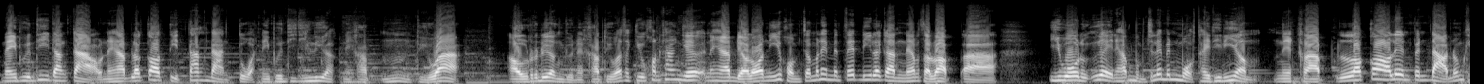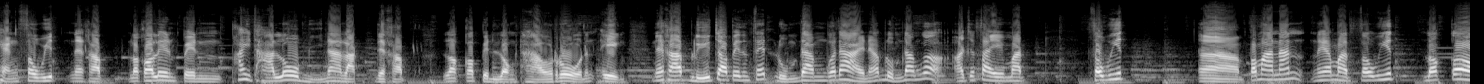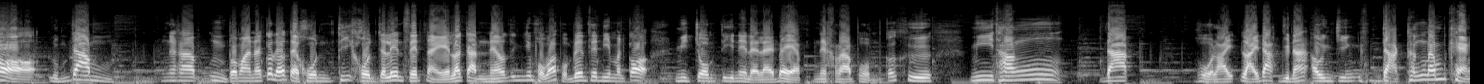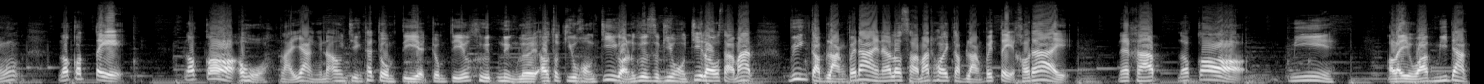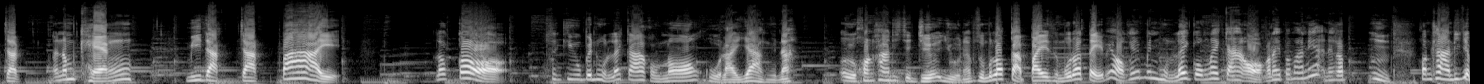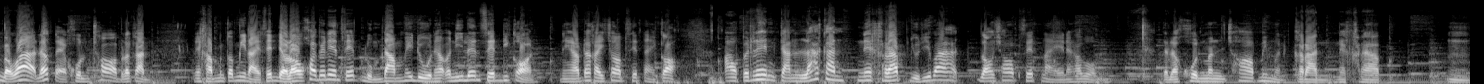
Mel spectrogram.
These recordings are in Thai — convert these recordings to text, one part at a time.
ในพื้นที่ดังกล่าวนะครับ แล้วก็ติดตั้งด่านตรวจในพื้นที่ที่เลือกนะครับอืมถือว่าเอาเรื่องอยู่นะครับ ถือว่าสกิลค่อนข้างเยอะนะครับ เดี๋ยววันนี้ผมจะไม่เล่นเป็นเซตนี้แล้วกันนะครับสำหรับอ่า อีโวหรือเอื้อยนะครับผมจะเล่นเป็นหมวกไทเทเนียมนะครับแล้วก็เล่นเป็นดาบน้ำแข็งสวิตนะครับแล้วก็เล่นเป็นไพ่ทาโร่หมีน่ารักนะครับแล้วก็เป็นรองเท้าโร่นั่นเองนะครับหรือจะเป็นเซตหลุมดำก็ได้นะครับหลุมดำก็อาจจะใส่หมัดสวิตอ่าประมาณนั้นนะครับหมัดสวิตแล้วก็หลุมดำนะครับอืมประมาณนั้นก็แล้วแต่คนที่คนจะเล่นเซตไหนละกันแนวจริงๆผมว่าผมเล่นเซตนี้มันก็มีโจมตีในหลาย ๆ แบบนะครับผมก็คือมีทั้ง ดักโหหลายหลายดักอยู่นะ เอาจริงๆ ดักทั้งน้ำแข็ง แล้วก็เตะ แล้วก็โอ้โหหลายอย่างอยู่นะเอาจริงถ้าโจมตีโจมตีก็คือหนึ่งเลยเอาสกิลของจี้ก่อนก็คือสกิลของจี้เราสามารถวิ่งกลับหลังไปได้นะ เราสามารถทอยกลับหลังไปเตะเขาได้นะครับ แล้วก็มีอะไรวะมีดักจากน้ำแข็ง มีดักจากป้าย แล้วก็สกิลเป็นหุ่นไล่กาของน้องโหหลายอย่างอยู่นะ เออค่อนข้างที่จะเยอะอยู่นะครับสมมติเรากลับไปสมมุติว่าเตะไม่ออกก็จะเป็นหุ่นไล่กงไล่กาออกอะไรประมาณเนี้ยนะครับอืมค่อนข้างที่จะแบบว่าแล้วแต่คนชอบแล้วกันนะครับมันก็มีหลายเซตเดี๋ยวเราค่อยไปเล่นเซตหลุมดำให้ดูนะครับอันนี้เล่นเซตนี้ก่อนนะครับถ้าใครชอบเซตไหนก็เอาไปเล่นกันละกันนะครับ อยู่ที่ว่าเราชอบเซตไหนนะครับผม แต่ละคนมันชอบไม่เหมือนกันนะครับ อืม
